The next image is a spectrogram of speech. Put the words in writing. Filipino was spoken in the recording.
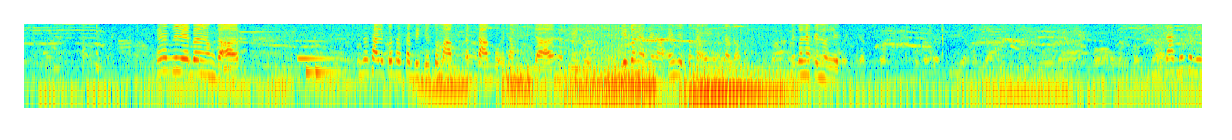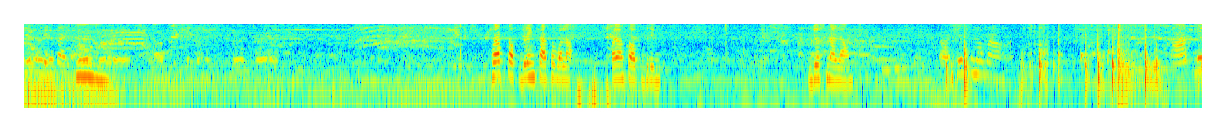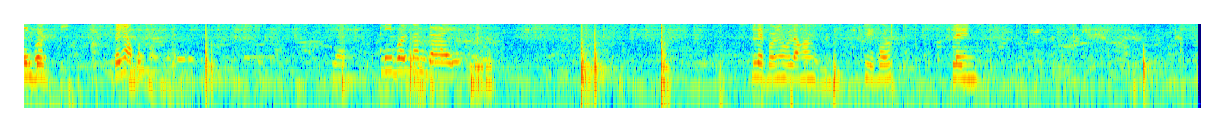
Yung nag-deliver ng gaas. Isasali ko sa sa video tumag, nagtago isang gaas sa table. Hindi ko na gina, hindi ko na inano. Hindi ko na kinulit. Tago sa dito sa bintana. Mm. Sarap soft drinks ha, so wala. Walang soft drinks. Juice na lang. Oh, Diyos mo mga. Ah, flavor. Kaya ako. Yan. Flavor nan guys. Flavor na wala kang flavor. Plain.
